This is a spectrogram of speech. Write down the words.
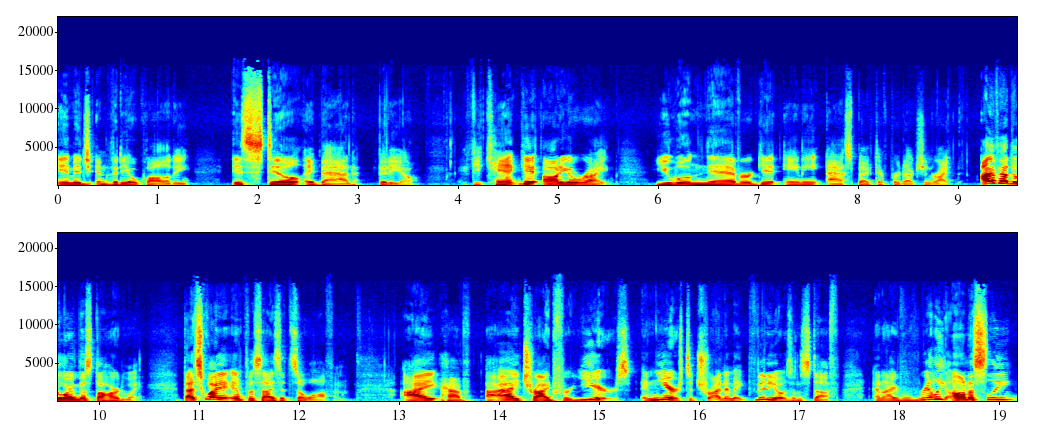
image and video quality is still a bad video. If you can't get audio right, you will never get any aspect of production right. I've had to learn this the hard way. That's why I emphasize it so often. I have I tried for years and years to try to make videos and stuff, and I really honestly,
